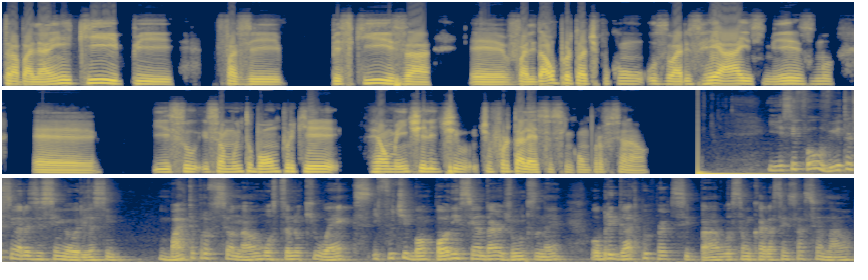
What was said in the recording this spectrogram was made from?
trabalhar em equipe, fazer pesquisa, é, validar o protótipo com usuários reais mesmo. É, isso, isso é muito bom porque realmente ele te, te fortalece assim como profissional. E esse foi o Vitor, senhoras e senhores, assim, baita profissional, mostrando que o X e futebol podem se andar juntos, né? Obrigado por participar, você é um cara sensacional.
